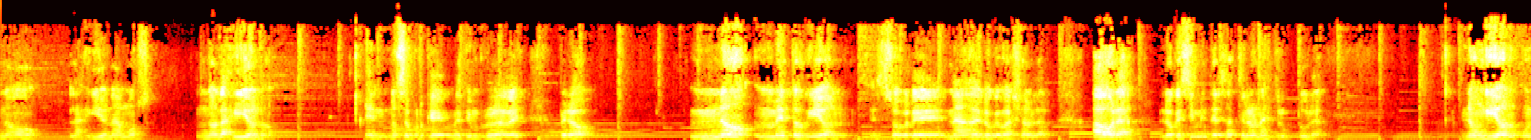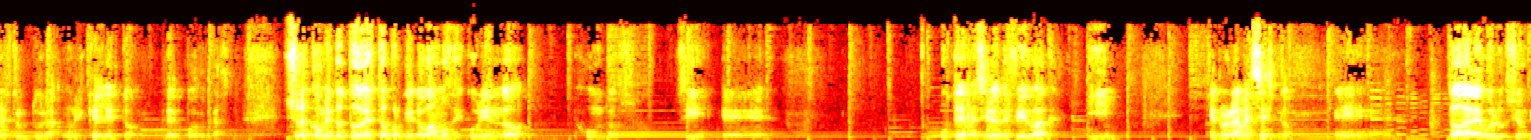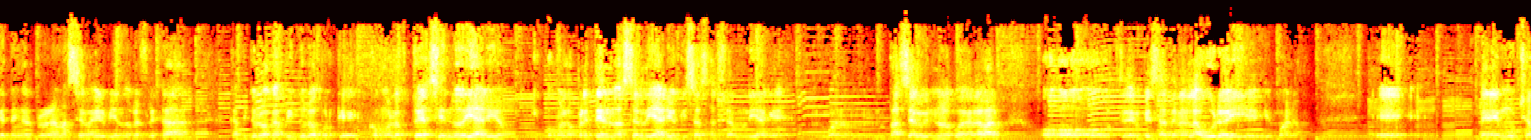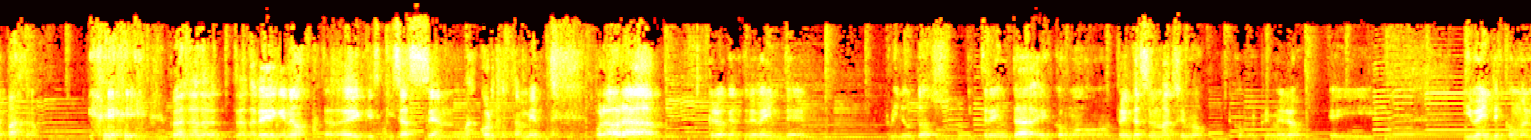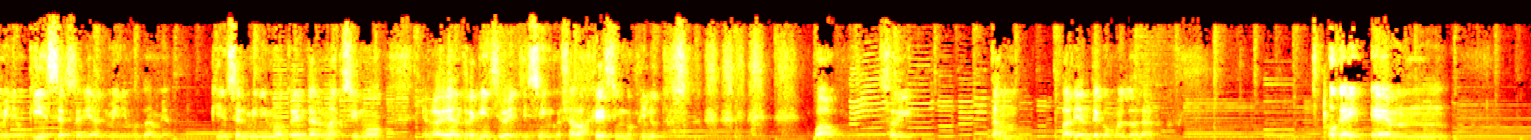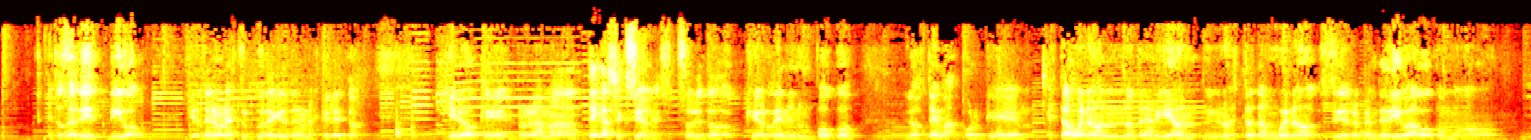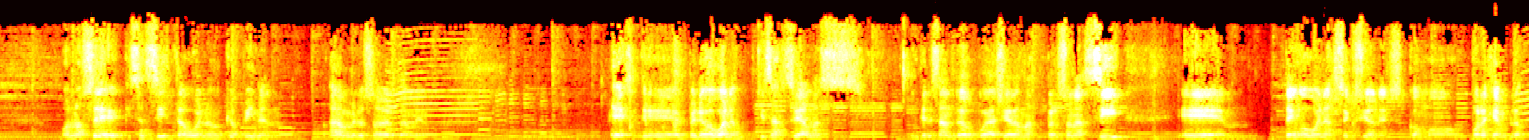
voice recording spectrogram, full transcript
no las guionamos, no las guiono. No sé por qué metí un plural ahí, pero no meto guion sobre nada de lo que vaya a hablar. Ahora, lo que sí me interesa es tener una estructura. No un guion, una estructura, un esqueleto del podcast. Yo les comento todo esto porque lo vamos descubriendo juntos. ¿sí? Eh, ustedes me sirven de feedback y el programa es esto. Eh, toda la evolución que tenga el programa se va a ir viendo reflejada capítulo a capítulo porque como lo estoy haciendo diario y como lo pretendo hacer diario, quizás haya un día que, bueno, pase algo y no lo pueda grabar o, o te empieza a tener laburo y, y bueno, eh, me dé mucha paja. Pero tratar, trataré de que no, trataré de que quizás sean más cortos también. Por ahora creo que entre 20 minutos y 30 es como 30 es el máximo, es como el primero y, y 20 es como el mínimo, 15 sería el mínimo también. 15 el mínimo, 30 el máximo, en realidad entre 15 y 25, ya bajé 5 minutos. wow, soy tan variante como el dólar. Ok, em, entonces di- digo, quiero tener una estructura, quiero tener un esqueleto, quiero que el programa tenga secciones, sobre todo, que ordenen un poco los temas, porque está bueno no tener guion, no está tan bueno si de repente divago como... O no sé, quizás sí está bueno, ¿qué opinan? Háganmelo saber también. Este, pero bueno, quizás sea más interesante o pueda llegar a más personas si eh, tengo buenas secciones, como por ejemplo,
